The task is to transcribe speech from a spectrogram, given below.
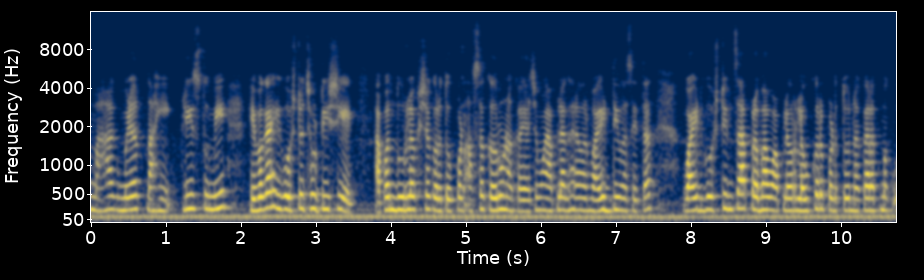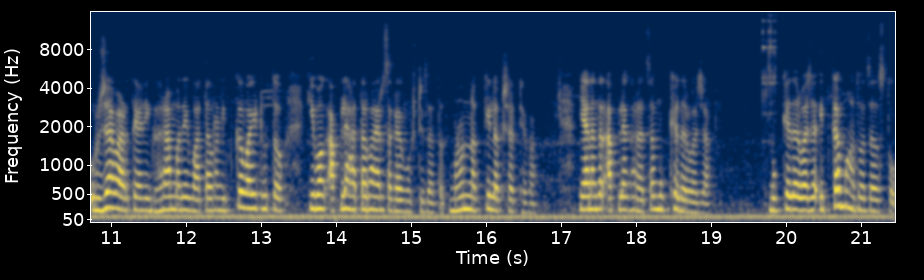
महाग मिळत नाही. प्लीज तुम्ही हे बघा ही गोष्ट छोटीशी आहे. आपण दुर्लक्ष करतो पण असं करू नका. याच्यामुळे आपल्या घरावर वाईट दिवस येतात. वाईट गोष्टींचा प्रभाव आपल्यावर लवकर पडतो. नकारात्मक ऊर्जा वाढते आणि घरामध्ये वातावरण इतकं वाईट होतं की मग आपल्या हाताबाहेर सगळ्या गोष्टी जातात. म्हणून नक्की लक्षात ठेवा. यानंतर आपल्या घराचा मुख्य दरवाजा. मुख्य दरवाजा इतका महत्त्वाचा असतो.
